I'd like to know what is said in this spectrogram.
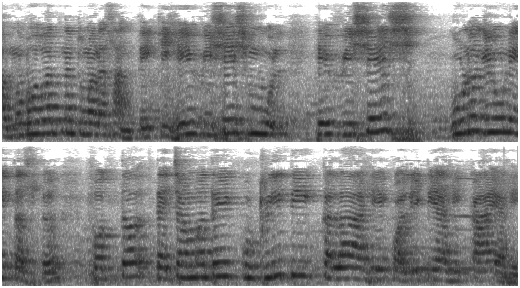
अनुभवातनं तुम्हाला सांगते की हे विशेष मूल हे विशेष गुण घेऊन येत असतं. फक्त त्याच्यामध्ये कुठली ती कला आहे क्वालिटी आहे काय आहे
